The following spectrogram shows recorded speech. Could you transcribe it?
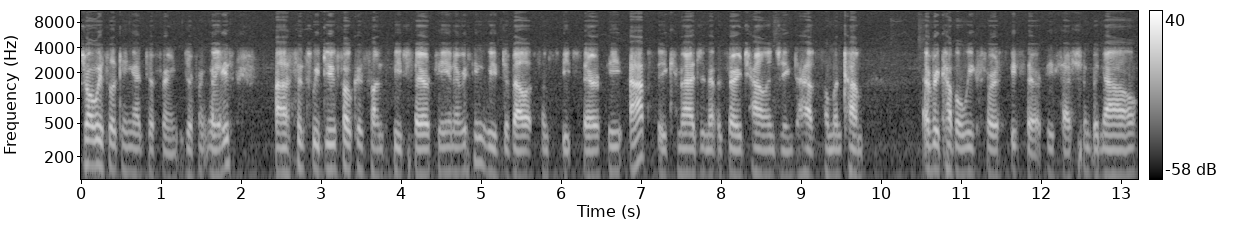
So we're always looking at different different ways. Uh, since we do focus on speech therapy and everything, we've developed some speech therapy apps. So you can imagine that was very challenging to have someone come every couple of weeks for a speech therapy session. But now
